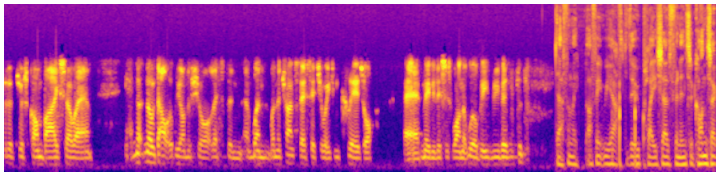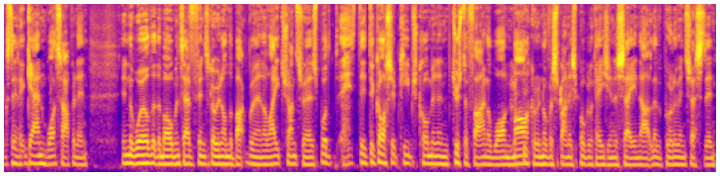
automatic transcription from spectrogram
that have just gone by. So, um, yeah, no, no, doubt it'll be on the short list. And, and when, when the transfer situation clears up, uh, maybe this is one that will be revisited definitely. I think we have to do place everything into context. And again, what's happening in the world at the moment, everything's going on the back burner, light transfers. But the, the gossip keeps coming. And just a final one Marca, another Spanish publication, is saying that Liverpool are interested in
